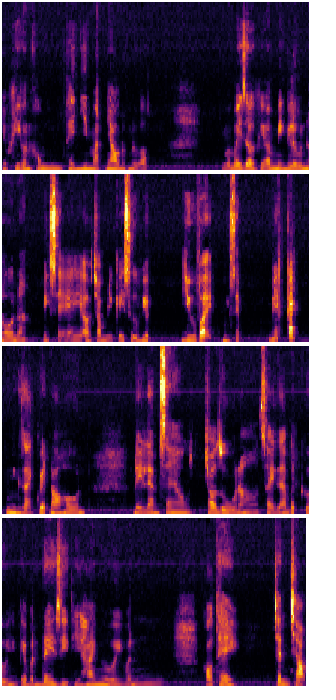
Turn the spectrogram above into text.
nhiều khi còn không thể nhìn mặt nhau được nữa nhưng mà bây giờ khi mà mình lớn hơn á mình sẽ ở trong những cái sự việc như vậy mình sẽ biết cách mình giải quyết nó hơn để làm sao cho dù nó xảy ra bất cứ những cái vấn đề gì thì hai người vẫn có thể trân trọng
